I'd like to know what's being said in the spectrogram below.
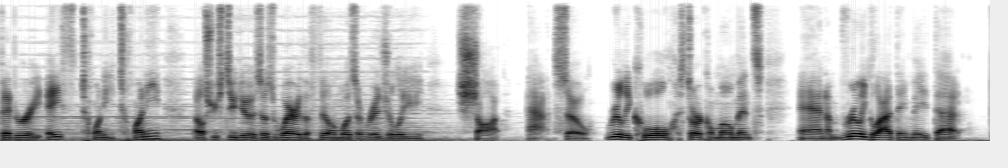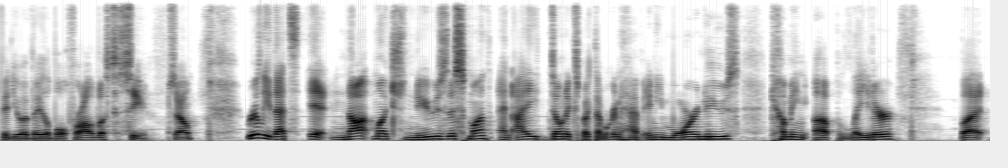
February 8th, 2020. Elstree Studios is where the film was originally shot at. So, really cool historical moment, and I'm really glad they made that video available for all of us to see. So, really, that's it. Not much news this month, and I don't expect that we're going to have any more news coming up later. But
